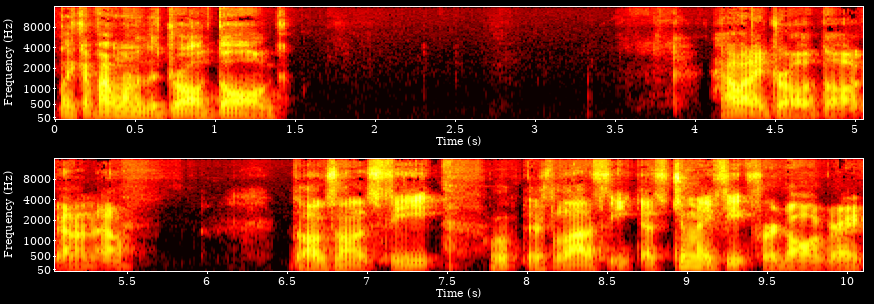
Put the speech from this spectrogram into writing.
Like if I wanted to draw a dog, how would I draw a dog? I don't know. Dog's on his feet. Whoop, there's a lot of feet. That's too many feet for a dog, right?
